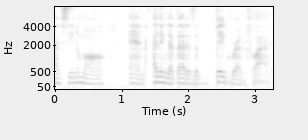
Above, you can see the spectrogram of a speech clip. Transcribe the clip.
I've seen them all, And I think that that is a big red flag.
